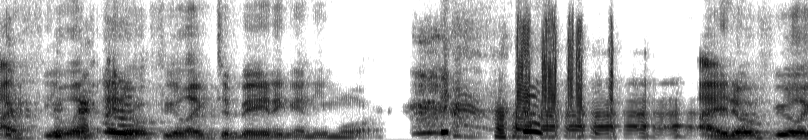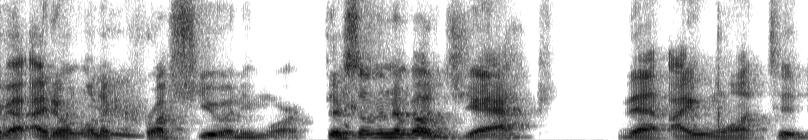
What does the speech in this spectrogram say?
I feel like I don't feel like debating anymore. I don't feel like I, I don't want to crush you anymore. There's something about Jack that I want to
